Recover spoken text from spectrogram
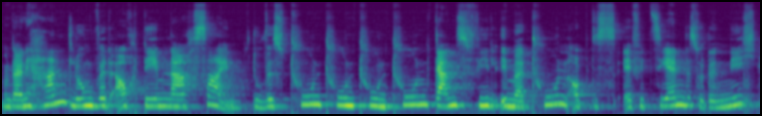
Und deine Handlung wird auch demnach sein. Du wirst tun, tun, tun, tun, ganz viel immer tun, ob das effizient ist oder nicht.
